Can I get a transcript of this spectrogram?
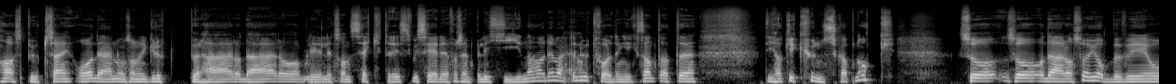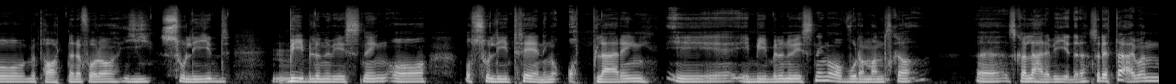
ha spurt seg, og det er noen sånne gruppe, grupper her og der og blir litt sånn sekterisk. Vi ser det f.eks. i Kina har det vært en utfordring. ikke sant? At uh, de har ikke kunnskap nok. Så, så, og Der også jobber vi jo med partnere for å gi solid mm. bibelundervisning og, og, solid trening og opplæring i, i bibelundervisning, og hvordan man skal, uh, skal lære videre. Så dette er jo en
